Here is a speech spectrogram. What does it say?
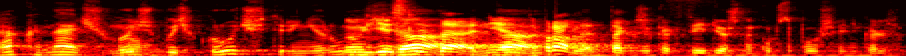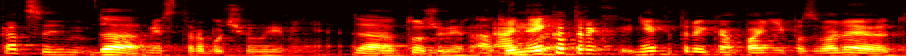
Как иначе? Хочешь Ну. быть круче, тренируйся. Ну, если Да, да, нет, да. это правда. Так же, как ты идешь на курс повышения квалификации Да. вместо рабочего времени. Да. Это тоже верно. А А, тут- некоторых, некоторые компании позволяют,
